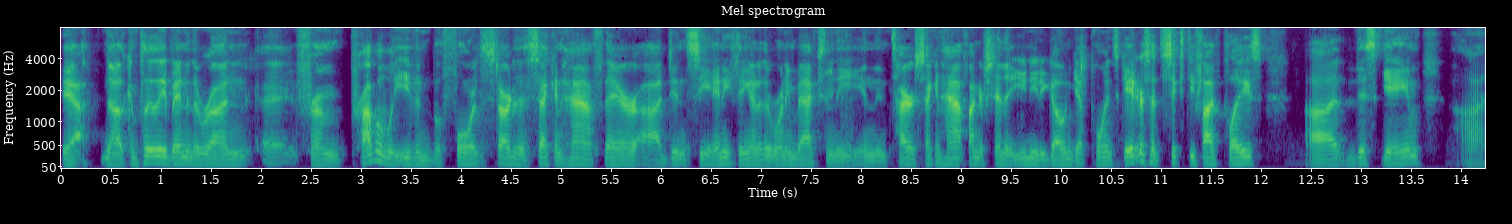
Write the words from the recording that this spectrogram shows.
Yeah, no, completely abandoned the run uh, from probably even before the start of the second half. There, uh, didn't see anything out of the running backs in the in the entire second half. I understand that you need to go and get points. Gators had 65 plays uh, this game. Uh,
